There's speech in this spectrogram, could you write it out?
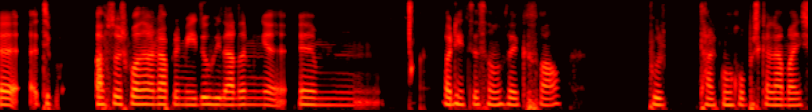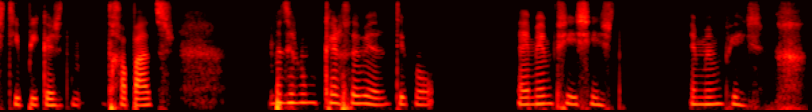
uh, tipo, há pessoas que podem olhar para mim e duvidar da minha um, orientação sexual por estar com roupas, calhar, mais típicas de, de rapazes. Mas eu não quero saber, tipo, é mesmo fixe isto. É mesmo fixe.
